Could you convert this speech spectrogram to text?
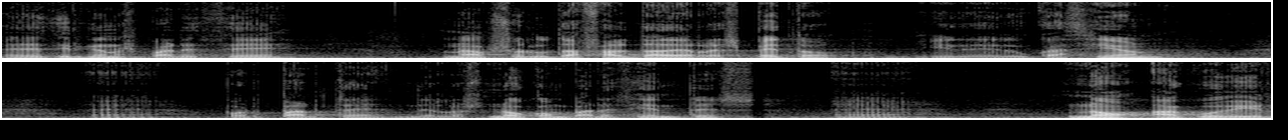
es decir que nos parece una absoluta falta de respeto y de educación eh, por parte de los no comparecientes eh, no acudir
